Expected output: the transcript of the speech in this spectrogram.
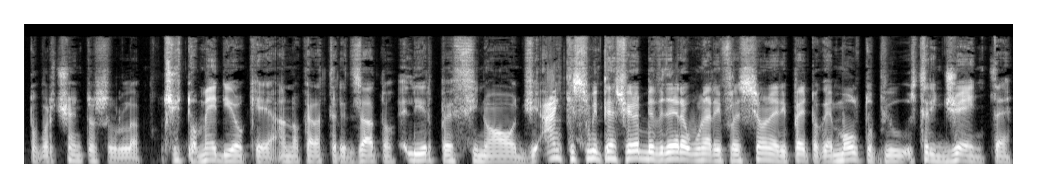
38% sul cito medio che hanno caratterizzato l'IRPE fino ad oggi, anche se mi piacerebbe vedere una riflessione, ripeto, che è molto più stringente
